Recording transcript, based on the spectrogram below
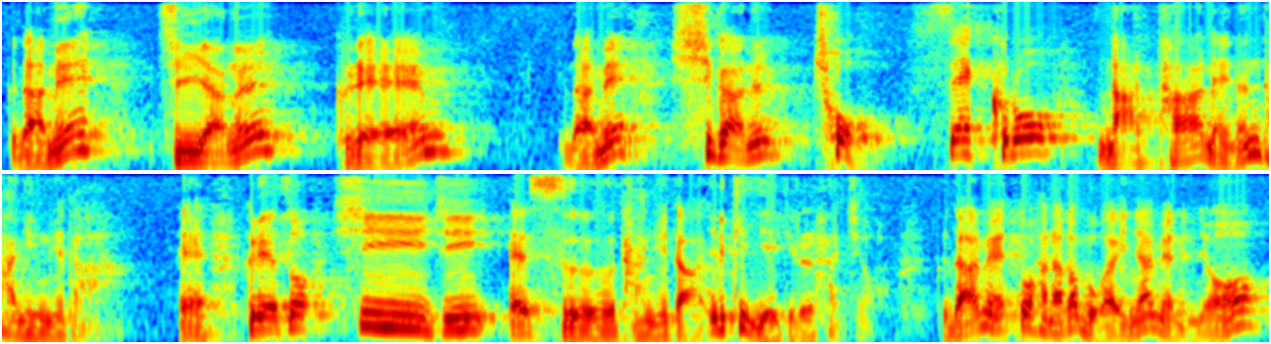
그 다음에 질량을 그램, 그 다음에 시간을 초, 세크로 나타내는 단위입니다. 예, 그래서 CGS 단위다. 이렇게 얘기를 하죠. 그 다음에 또 하나가 뭐가 있냐면요.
